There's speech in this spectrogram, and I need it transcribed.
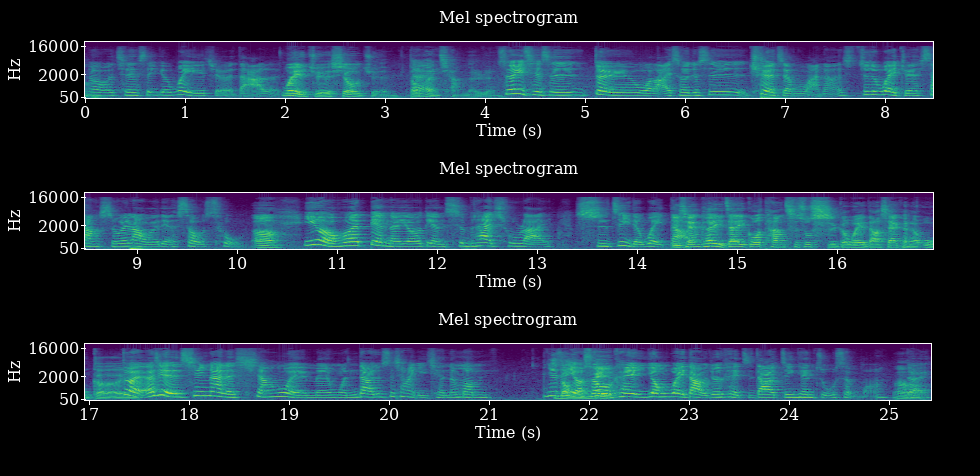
所以我其实是一个味觉达人，味觉嗅觉都很强的人。所以其实对于我来说，就是确诊完了，就是味觉丧失会让我有点受挫。嗯，因为我会变得有点吃不太出来实际的味道。以前可以在一锅汤吃出十个味道，现在可能五个而已。对，而且现在的香味没闻到，就是像以前那么。其实有时候我可以用味道，我就可以知道今天煮什么。嗯、对，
